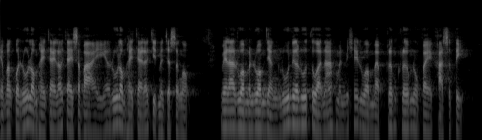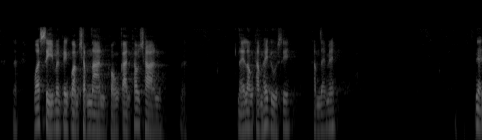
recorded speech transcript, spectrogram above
อย่างบางคนรู้ลมหายใจแล้วใจสบายรู้ลมหายใจแล้วจิตมันจะสงบ เวลารวมมันรวมอย่างรู้เนื้อรู้ตัวนะ มันไม่ใช่รวมแบบเคลิ้มเคลิมลงไปขาดสตินะว่าสีมันเป็นความชำนาญของการเข้าฌานนะไหนลองทำให้ดูซิทำได้ไหมเนี่ย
